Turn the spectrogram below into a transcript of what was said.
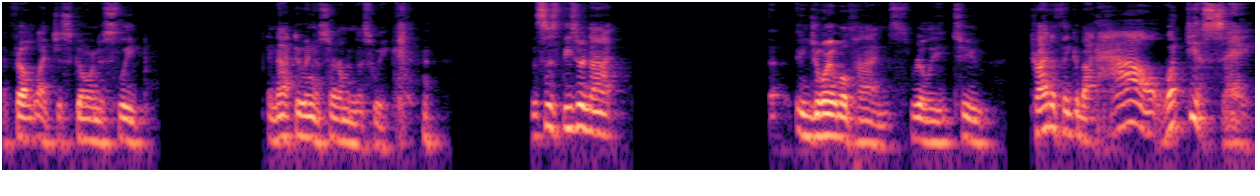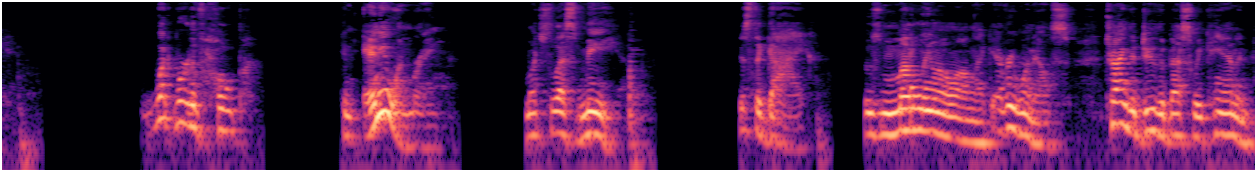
I felt like just going to sleep and not doing a sermon this week. this is these are not enjoyable times, really, to try to think about how, what do you say? What word of hope can anyone bring, much less me? Just a guy who's muddling along like everyone else, trying to do the best we can and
